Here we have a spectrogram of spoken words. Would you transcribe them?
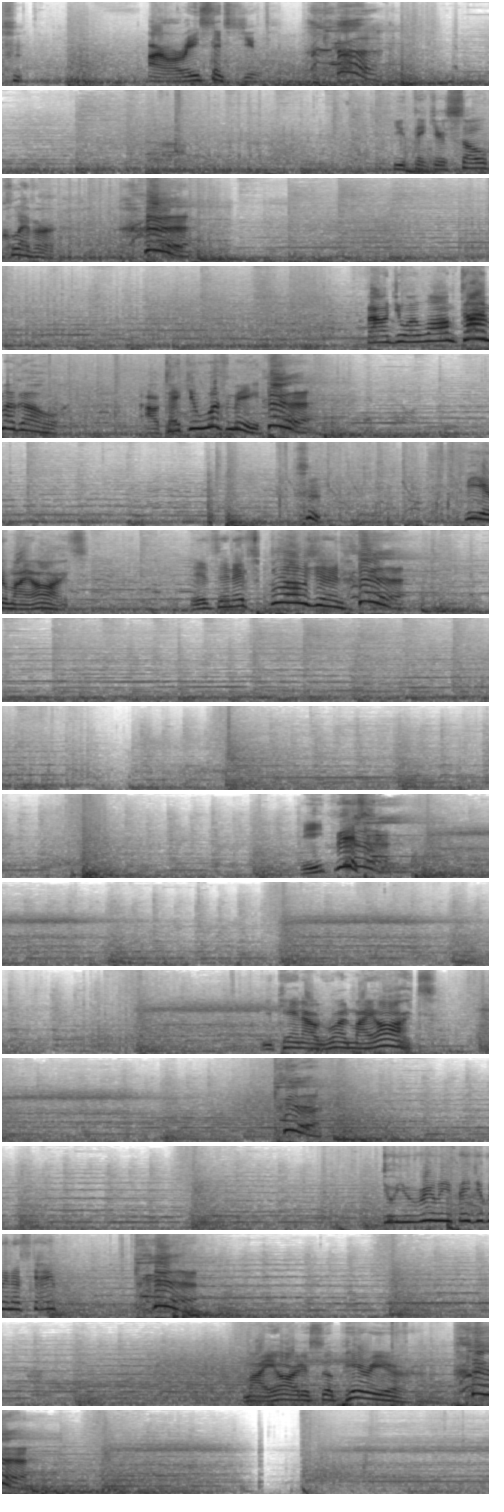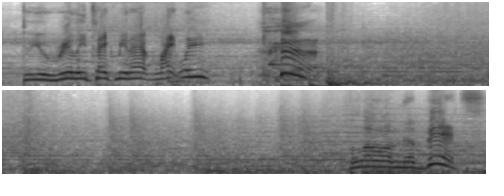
I already sensed you. you think you're so clever. Found you a long time ago. I'll take you with me. Hmm. Fear my art. It's an explosion! Eat this! You can't outrun my art! Do you really think you can escape? My art is superior! Do you really take me that lightly? Blow him to bits!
